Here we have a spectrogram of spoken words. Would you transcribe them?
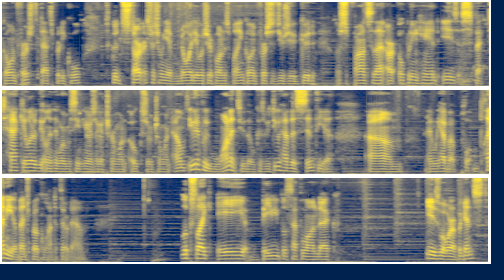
going first. That's pretty cool. It's a good start, especially when you have no idea what your opponent's playing. Going first is usually a good response to that. Our opening hand is spectacular. The only thing we're missing here is like a turn one Oaks or turn one Elms. Even if we wanted to though, because we do have this Cynthia, um, and we have a pl plenty of bench Pokemon to throw down. Looks like a Baby Blacephalon deck is what we're up against.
